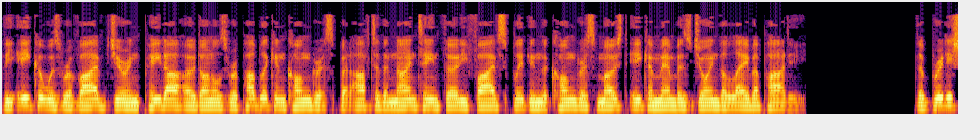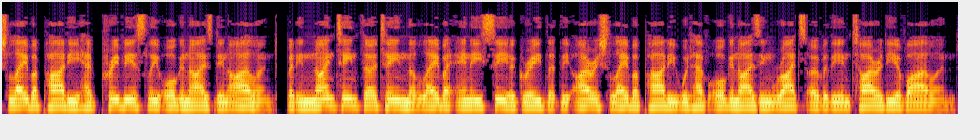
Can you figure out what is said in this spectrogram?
The ICA was revived during Peadar O'Donnell's Republican Congress but after the 1935 split in the Congress most ICA members joined the Labour Party. The British Labour Party had previously organised in Ireland, but in 1913 the Labour NEC agreed that the Irish Labour Party would have organising rights over the entirety of Ireland.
